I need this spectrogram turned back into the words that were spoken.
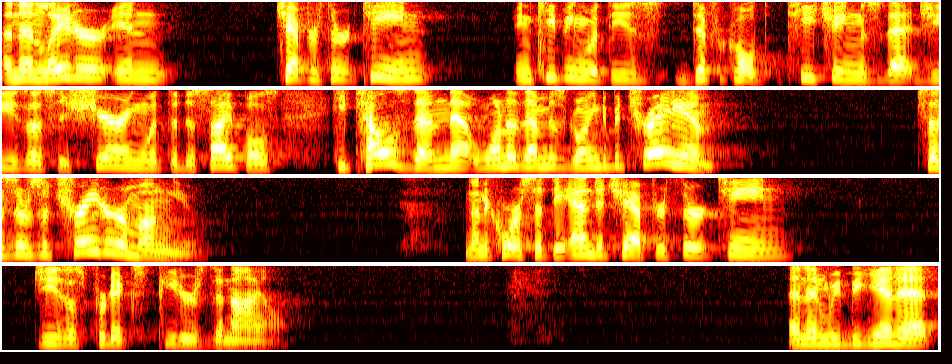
And then later in chapter 13, in keeping with these difficult teachings that Jesus is sharing with the disciples, he tells them that one of them is going to betray him. He says, There's a traitor among you. And then, of course, at the end of chapter 13, Jesus predicts Peter's denial. And then we begin at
